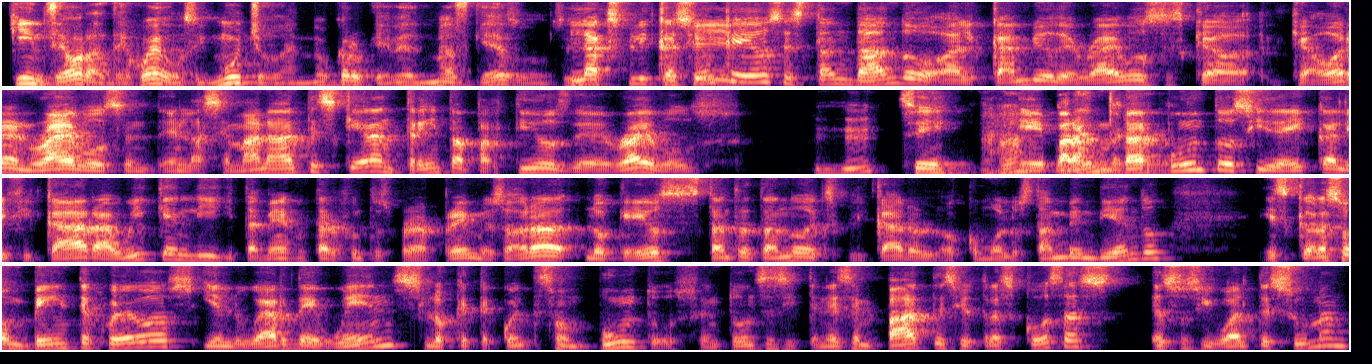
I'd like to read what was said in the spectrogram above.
15 horas de juego, sin mucho, no creo que ves más que eso. La explicación que ellos están dando al cambio de Rivals es que, que ahora en Rivals, en, la semana antes que eran 30 partidos de Rivals, Sí, eh, para juntar puntos y de ahí calificar a Weekend League y también juntar puntos para premios. Ahora lo que ellos están tratando de explicar o, o como lo están vendiendo es que ahora son 20 juegos y en lugar de wins, lo que te cuenta son puntos. Entonces, si tenés empates y otras cosas, esos igual te suman.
